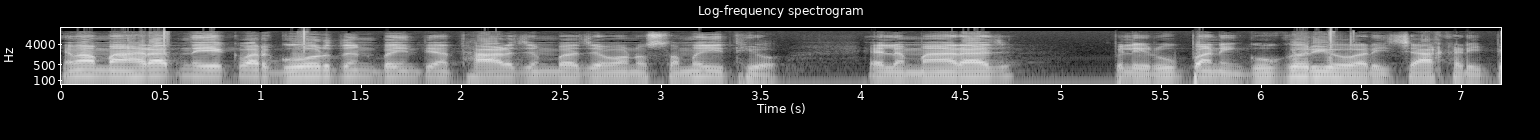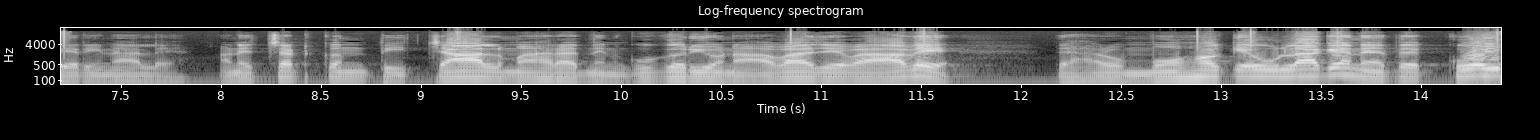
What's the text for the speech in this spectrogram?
એમાં મહારાજને એકવાર ગોવર્ધનભાઈ ત્યાં થાળ જમવા જવાનો સમય થયો. એટલે મહારાજ પેલી રૂપાની ગુગરીઓવાળી ચાખડી પહેરીને આલે અને ચટકનતી ચાલ મહારાજને ગુગરીઓના અવાજ એવા આવે તે હારું મોહક એવું લાગે ને તે કોઈ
